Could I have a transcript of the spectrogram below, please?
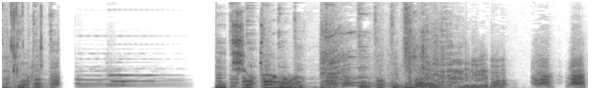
Thank you.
